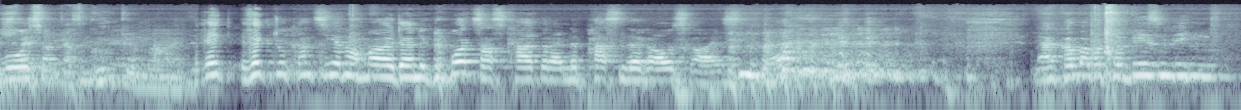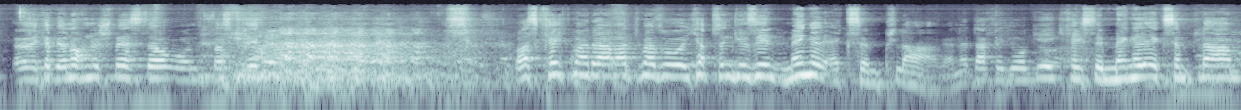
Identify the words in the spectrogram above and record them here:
wo ist, das gut gemeint. Rick, Rick, du kannst hier nochmal deine Geburtstagskarte, deine passende rausreißen. Dann kommen wir aber zum Wesentlichen. Äh, ich habe ja noch eine Schwester und was kriegt, was kriegt man da manchmal so? Ich habe es dann gesehen, Mängelexemplare. Da dachte ich, okay, kriegst du ein Mängelexemplar.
